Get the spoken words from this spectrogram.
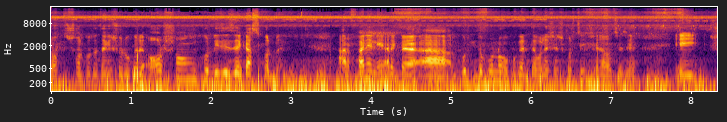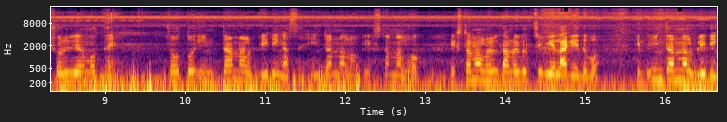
রক্ত স্বল্পতা থেকে শুরু করে অসংখ্য ডিজিজে কাজ করবে। আর ফাইনালি আরেকটা গুরুত্বপূর্ণ উপকারিতা বলে শেষ করছি, সেটা হচ্ছে যে এই শরীরের মধ্যে যত ইন্টারনাল ব্লিডিং আছে ইন্টারনাল হোক এক্সটার্নাল হোক। এক্সটার্নাল হলে তো আমরা একটু চিবিয়ে লাগিয়ে দেবো। কিন্তু ইন্টারনাল ব্লিডিং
